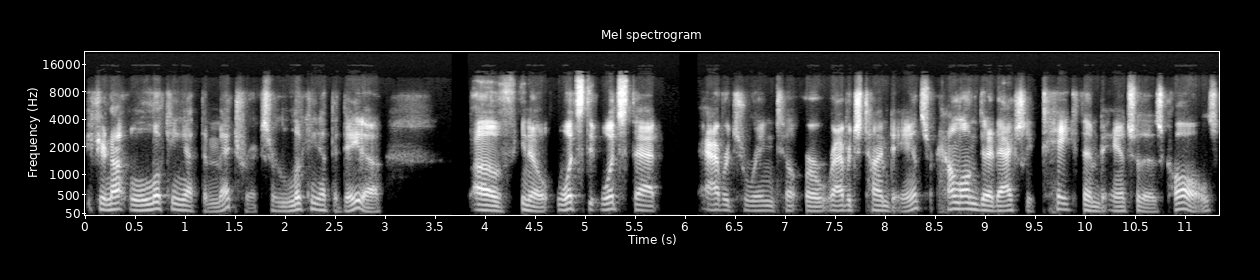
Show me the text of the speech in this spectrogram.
if you're not looking at the metrics or looking at the data of you know what's the what's that average ring to or average time to answer? How long did it actually take them to answer those calls?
